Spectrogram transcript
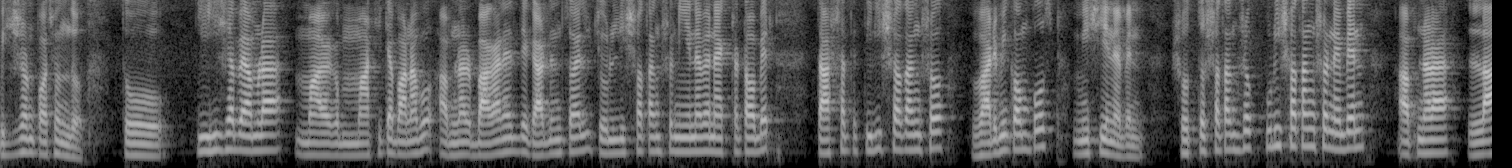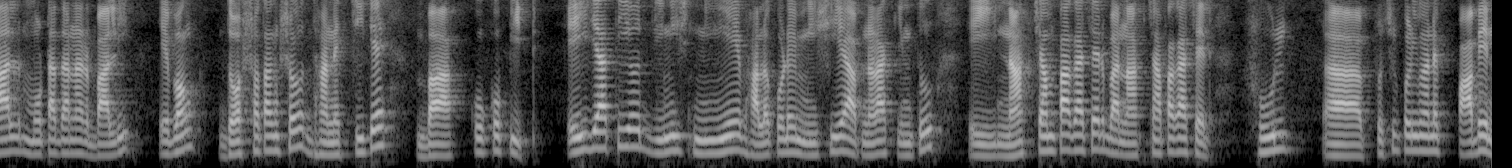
ভীষণ পছন্দ। তো কী হিসাবে আমরা মাটিটা বানাবো? আপনার বাগানের যে গার্ডেন সয়েল চল্লিশ শতাংশ নিয়ে নেবেন একটা টবের, তার সাথে তিরিশ শতাংশ ভার্মি কম্পোস্ট মিশিয়ে নেবেন। সত্তর শতাংশ, কুড়ি শতাংশ নেবেন আপনারা লাল মোটা দানার বালি এবং দশ শতাংশ ধানের চিটে বা কোকোপিট এই জাতীয় জিনিস নিয়ে ভালো করে মিশিয়ে আপনারা কিন্তু এই নাকচাম্পা গাছের বা নাকচাঁপা গাছের ফুল প্রচুর পরিমাণে পাবেন।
